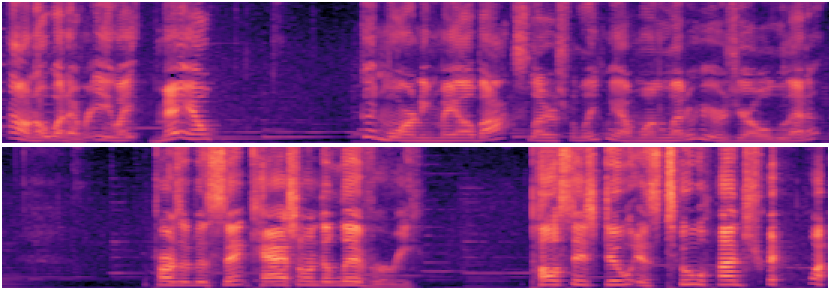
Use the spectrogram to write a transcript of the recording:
I don't know, whatever. Anyway, mail. Good morning, mailbox. Letters for Link. We have one letter. Here's your old letter. The parcel has been sent cash on delivery. Postage due is 201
